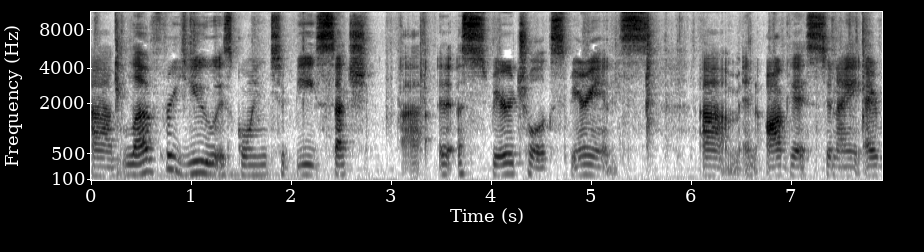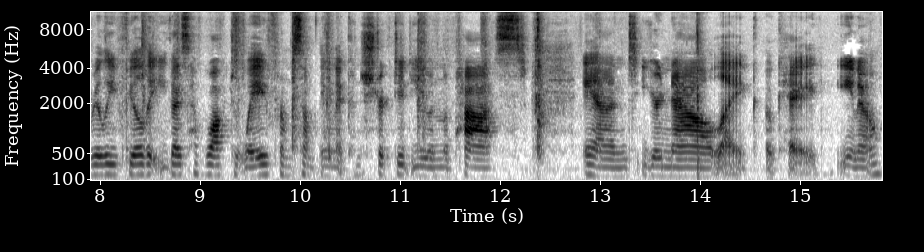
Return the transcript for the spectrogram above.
Um, love for you is going to be such a, a spiritual experience um, in August. And I, I really feel that you guys have walked away from something that constricted you in the past. And you're now like, okay, you know.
